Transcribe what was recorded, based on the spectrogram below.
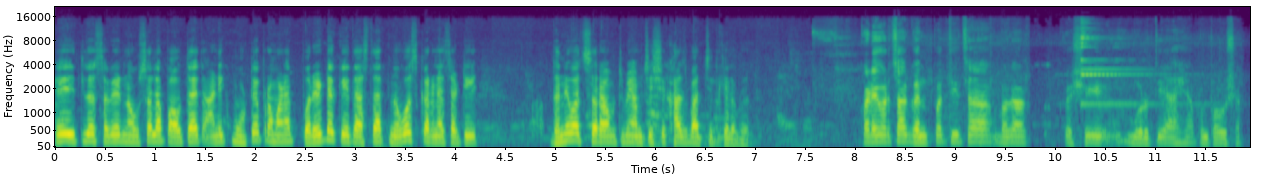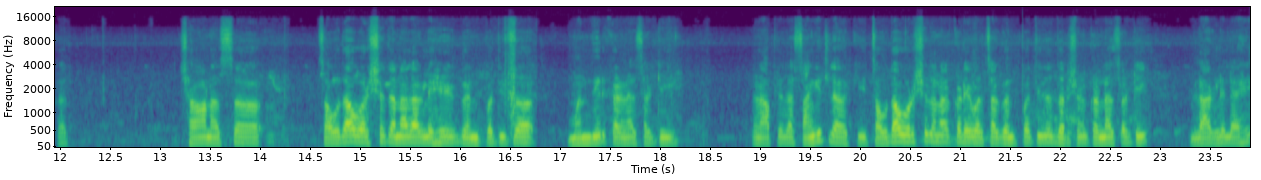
हे इथलं सगळे नवसाला पावतायत आणि मोठ्या प्रमाणात पर्यटक येत असतात नवस करण्यासाठी. धन्यवाद सर. आम- तुम्ही आमच्याशी खास बातचीत केल्याबद्दल कडेवरचा गणपतीचा बघा कशी मूर्ती आहे आपण पाहू शकतात. छान असं चौदा वर्ष त्यांना लागले हे गणपतीचं मंदिर करण्यासाठी. त्यांना आपल्याला सांगितलं की चौदा वर्ष त्यांना कडेवरचा गणपतीचं दर्शन करण्यासाठी लागलेलं आहे.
